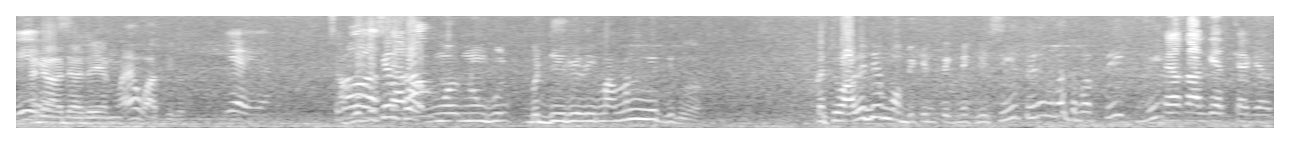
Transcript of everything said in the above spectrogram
Iya ada, ada sih. ada yang lewat gitu. Iya iya. Cuma aku pikir sekarang kok nunggu berdiri lima menit gitu loh kecuali dia mau bikin piknik di situ ini bukan tempat piknik. Ya kaget kaget.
